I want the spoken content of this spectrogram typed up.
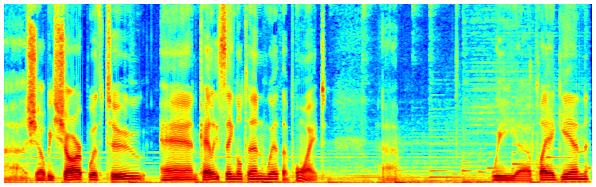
Uh, Shelby Sharp with 2. And Kaylee Singleton with a point. Uh, we uh, play again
